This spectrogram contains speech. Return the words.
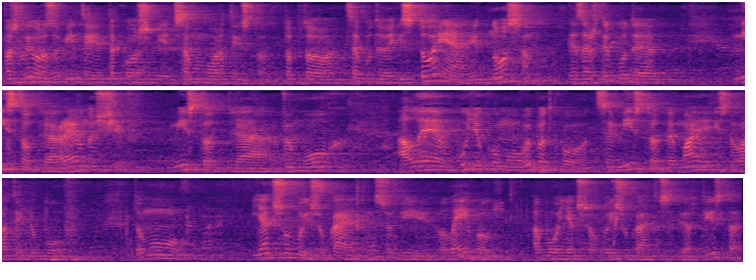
важливо розуміти також і самому артисту. Тобто це буде історія відносин, де завжди буде місто для ревнощів, місто для вимог. Але в будь-якому випадку це місто, де має існувати любов. Тому, якщо ви шукаєте собі лейбл, або якщо ви шукаєте собі артиста,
